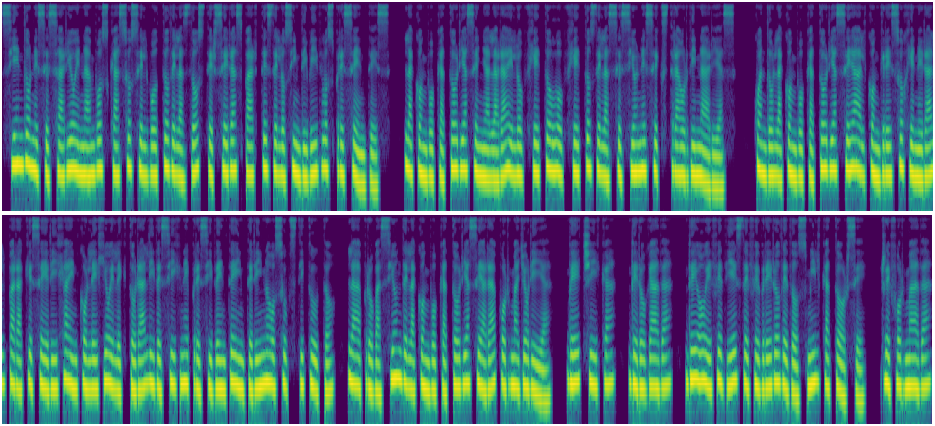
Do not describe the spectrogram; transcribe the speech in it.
siendo necesario en ambos casos el voto de las dos terceras partes de los individuos presentes. La convocatoria señalará el objeto u objetos de las sesiones extraordinarias. Cuando la convocatoria sea al Congreso General para que se erija en colegio electoral y designe presidente interino o sustituto, la aprobación de la convocatoria se hará por mayoría. B. Chica, derogada, DOF 10 de febrero de 2014 reformada,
